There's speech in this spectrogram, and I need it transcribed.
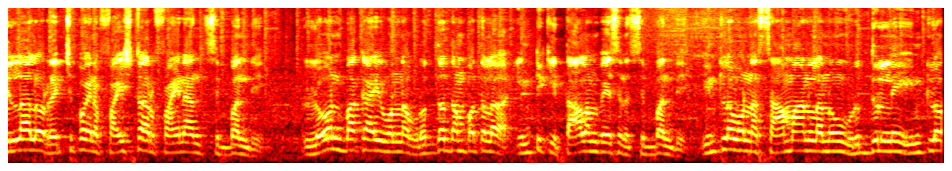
జిల్లాలో రెచ్చిపోయిన ఫైవ్ స్టార్ ఫైనాన్స్ సిబ్బంది లోన్ బకాయి ఉన్న వృద్ధ దంపతుల ఇంటికి తాళం వేసిన సిబ్బంది ఇంట్లో ఉన్న సామాన్లను వృద్ధుల్ని ఇంట్లో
